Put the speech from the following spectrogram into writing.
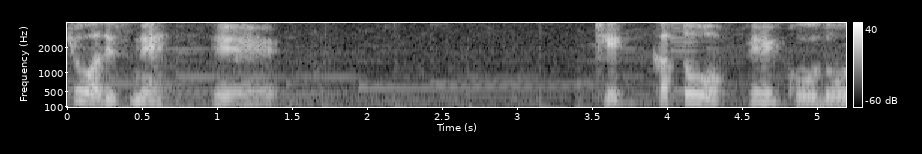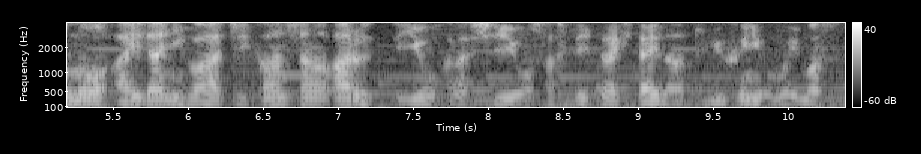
今日はですね、えー結果と、え行動の間には時間差があるっていうお話をさせていただきたいなというふうに思います。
